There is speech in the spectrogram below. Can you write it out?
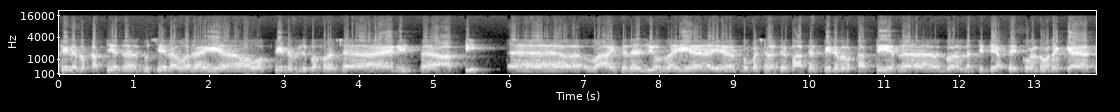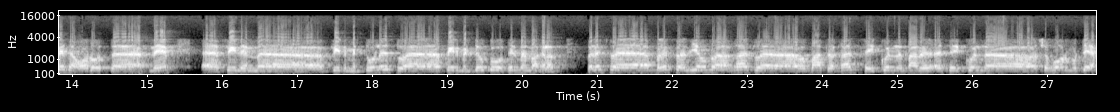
فيلم القصير المشير والراي هو فيلم لمخرج انيس عبدي. وأيضا اليوم مباشرة بعد الفيلم القصير الافتتاح سيكون هناك ثلاث عروض أفلام فيلم فيلم من تونس وفيلم من دوكو وفيلم المغرب. بالنسبة بالنسبة اليوم غاد وبعد غد سيكون سيكون شهور متاح.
